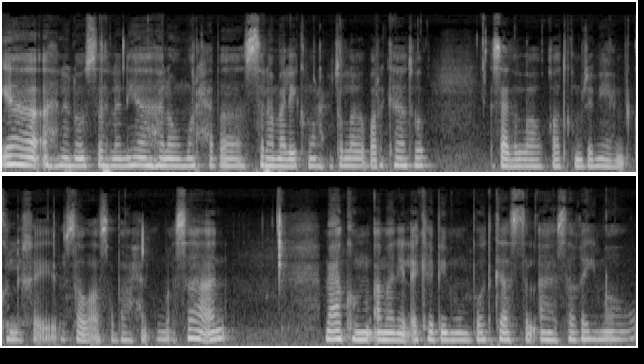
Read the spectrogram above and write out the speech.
يا أهلا وسهلا يا هلا ومرحبا. السلام عليكم ورحمة الله وبركاته. أسعد الله أوقاتكم جميعا بكل خير سواء صباحا أو مساء. معكم أماني الأكربي من بودكاست الآنسة غيمة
